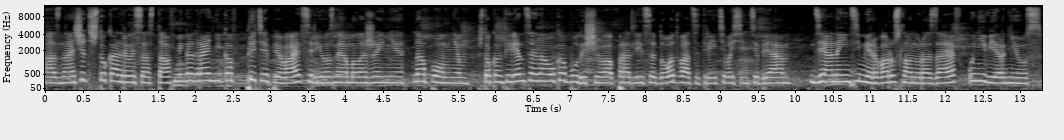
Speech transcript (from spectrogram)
А значит, что кадровый состав мегагрантников претерпевает серьезное омоложение. Напомним, что конференция «Наука будущего» продлится до 23 сентября. Диана Интимирова, Руслан Уразаев, Univer News.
